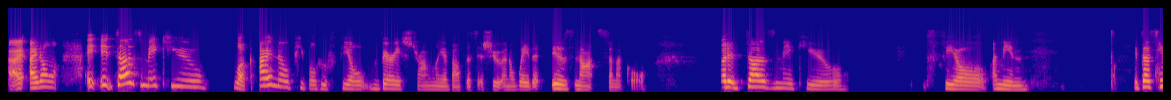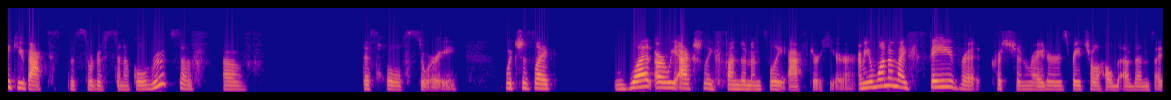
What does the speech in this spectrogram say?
I I don't it, it does make you look I know people who feel very strongly about this issue in a way that is not cynical but it does make you feel, I mean, it does take you back to the sort of cynical roots of of this whole story, which is like what are we actually fundamentally after here? I mean, one of my favorite Christian writers, Rachel Held Evans, I,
